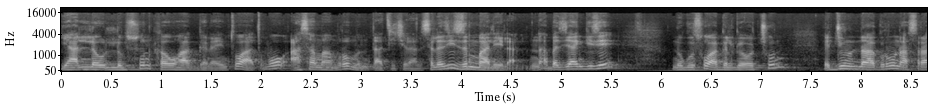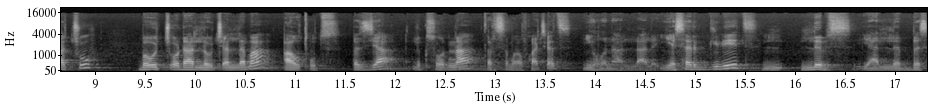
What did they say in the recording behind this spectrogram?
ያለውን ልብሱን ከውሃ አገናኝቶ አጥቦ አሰማምሮ መምጣት ይችላል። ስለዚህ ዝም አለ ይላል እና በዚያን ጊዜ ንጉሱ አገልጋዮቹን እጁንና እግሩን አስራችሁ በውጭ ወዳለው ጨለማ አውጡት፣ በዚያ ልቅሶና ጥርስ ማፏጨት ይሆናል አለ። የሰርግ ቤት ልብስ ያለበሰ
